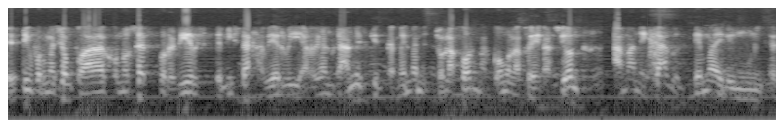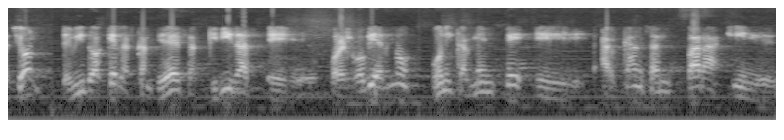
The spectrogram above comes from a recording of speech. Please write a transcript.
esta información fue dada a conocer por el líder sistemista Javier Villarreal Gámez, quien también lamentó la forma como la federación ha manejado el tema de la inmunización, debido a que las cantidades adquiridas eh, por el gobierno únicamente eh, alcanzan para eh,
